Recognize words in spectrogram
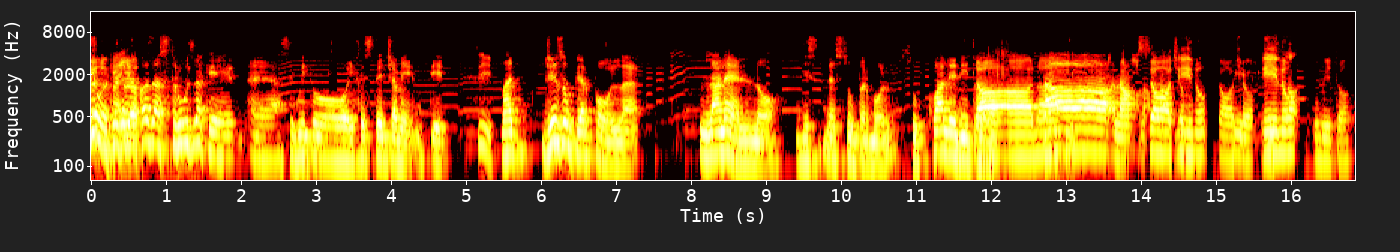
Io volevo chiedere io- una cosa astrusa che eh, ha seguito i festeggiamenti. sì. Ma Jason Pierre-Paul, l'anello di- del Super Bowl, su quale dito? No, no, no, no, mi dissocio, mi meno, dissocio, meno. subito.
